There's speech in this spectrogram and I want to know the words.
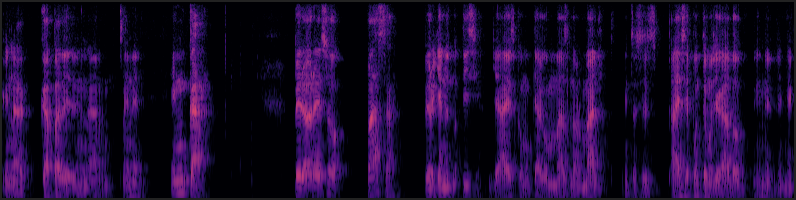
en la capa de, en, la, en, el, en un carro. Pero ahora eso pasa, pero ya no es noticia, ya es como que algo más normal. Entonces, a ese punto hemos llegado en el, en el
